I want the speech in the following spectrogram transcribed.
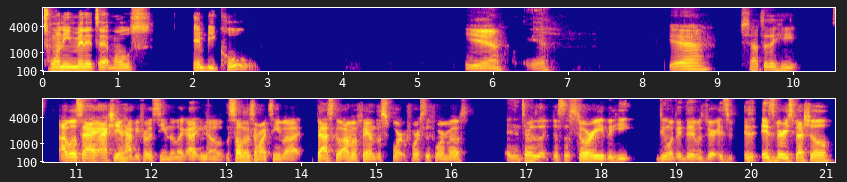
20 minutes at most and be cool. Yeah. Yeah. Yeah. Shout out to the Heat. I will say I actually am happy for this team though. Like I, you know, the Celtics are my team, but basketball, I'm a fan of the sport first and foremost. And in terms of like, just the story, the Heat doing what they did was very is is very special.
